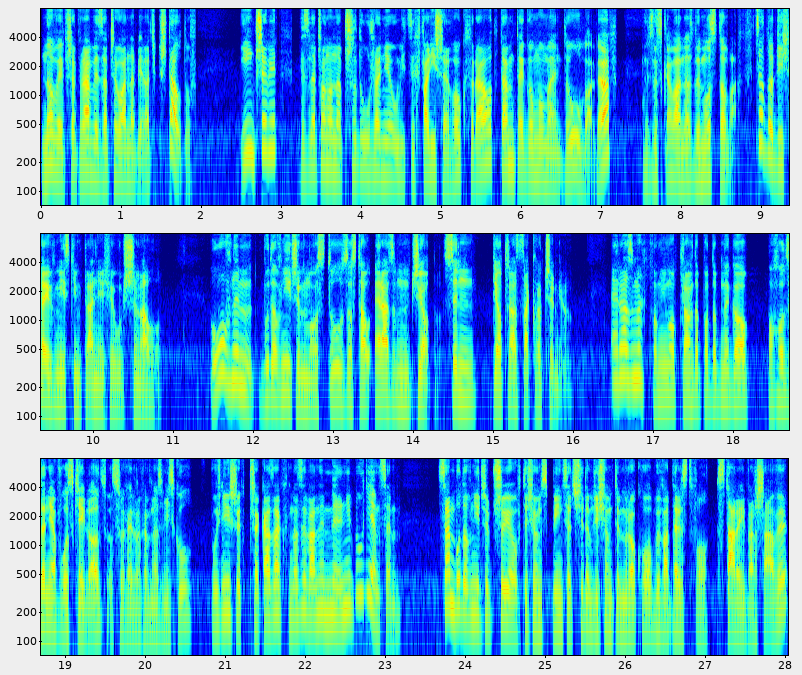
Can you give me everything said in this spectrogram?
nowej przeprawy zaczęła nabierać kształtów. Jej przebieg wyznaczono na przedłużenie ulicy Chwaliszewo, która od tamtego momentu, uwaga, uzyskała nazwę Mostowa, co do dzisiaj w miejskim planie się utrzymało. Głównym budowniczym mostu został Erasm Giotto, syn Piotra z Zakroczymia. Erasm, pomimo prawdopodobnego pochodzenia włoskiego, co słychać trochę w nazwisku, w późniejszych przekazach nazywany mylnie był Niemcem. Sam budowniczy przyjął w 1570 roku obywatelstwo Starej Warszawy,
